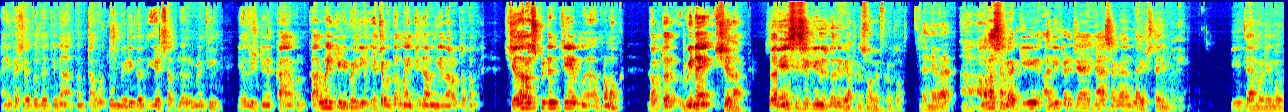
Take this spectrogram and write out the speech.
आणि कशा पद्धतीनं आपण ताबडतोब मेडिकल एड्स आपल्याला मिळतील? या दृष्टीने काय आपण कारवाई केली पाहिजे? याच्याबद्दल माहिती जाणून घेणार आहोत आपण. शेलार हॉस्पिटलचे प्रमुख doctor Vinay Shelar. Sir N C city न्यूजमध्ये मी आपलं स्वागत करतो. धन्यवाद. आम्हाला सांगा की अलीकडच्या ह्या सगळ्या लाईफस्टाईलमध्ये की त्यामध्ये मग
